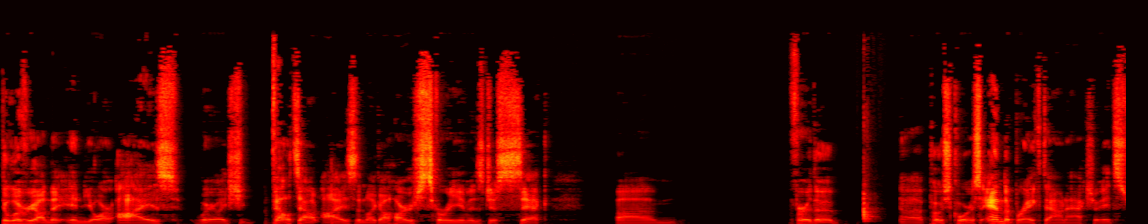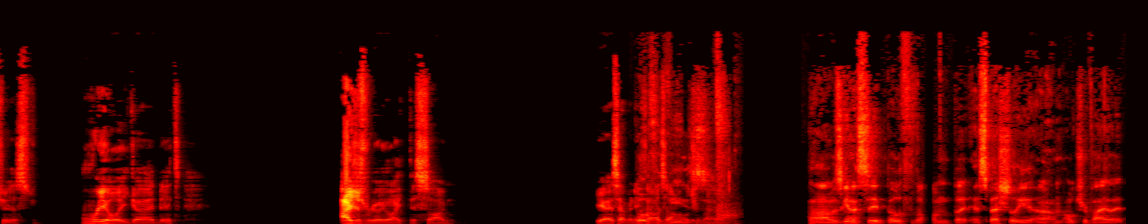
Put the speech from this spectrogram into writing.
delivery on the "In Your Eyes," where like she belts out eyes and like a harsh scream, is just sick. Um, for the uh, post chorus and the breakdown, actually, it's just really good. It's I just really like this song. You guys have any Both thoughts on these- Ultraviolet? Uh, I was gonna say both of them, but especially um, Ultraviolet.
